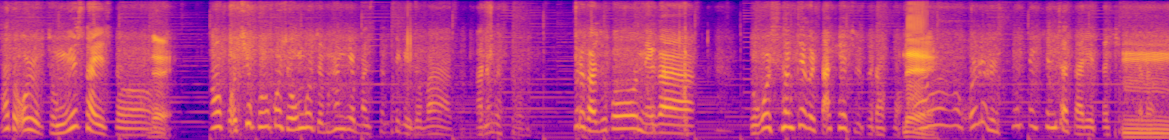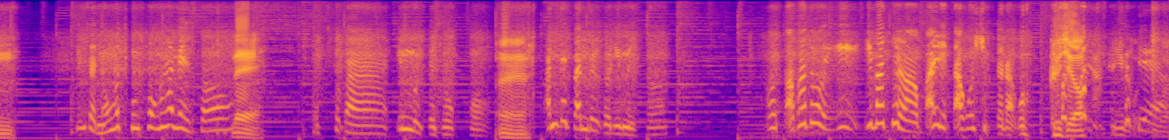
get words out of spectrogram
나도 오늘 종회사에서 네. 아, 꽃이 굵고 좋은 거 좀 한 개만 선택해줘봐. 하는 거어 그래가지고 내가 요걸 선택을 딱 해주더라고. 네. 아, 오늘은 선택 진짜 잘했다 싶더라고. 음, 진짜 너무 통통하면서 네. 고추가 인물도 좋고 예. 반들반들거리면서 어, 따봐도 이, 이 밭에 와 빨리 따고 싶더라고. 그죠? 이 뭐- 예. 뭐,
